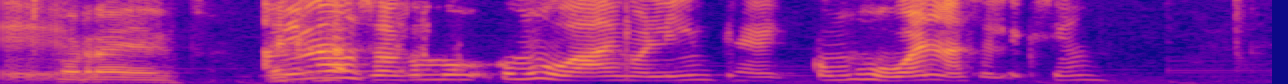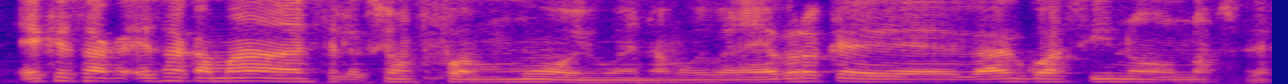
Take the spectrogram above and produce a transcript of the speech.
Eh, Correcto. A mí me gustó cómo, cómo, jugaba en Olimpia, cómo jugó en la selección. Es que esa, esa camada de selección fue muy buena, muy buena. Yo creo que algo así no, no sé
